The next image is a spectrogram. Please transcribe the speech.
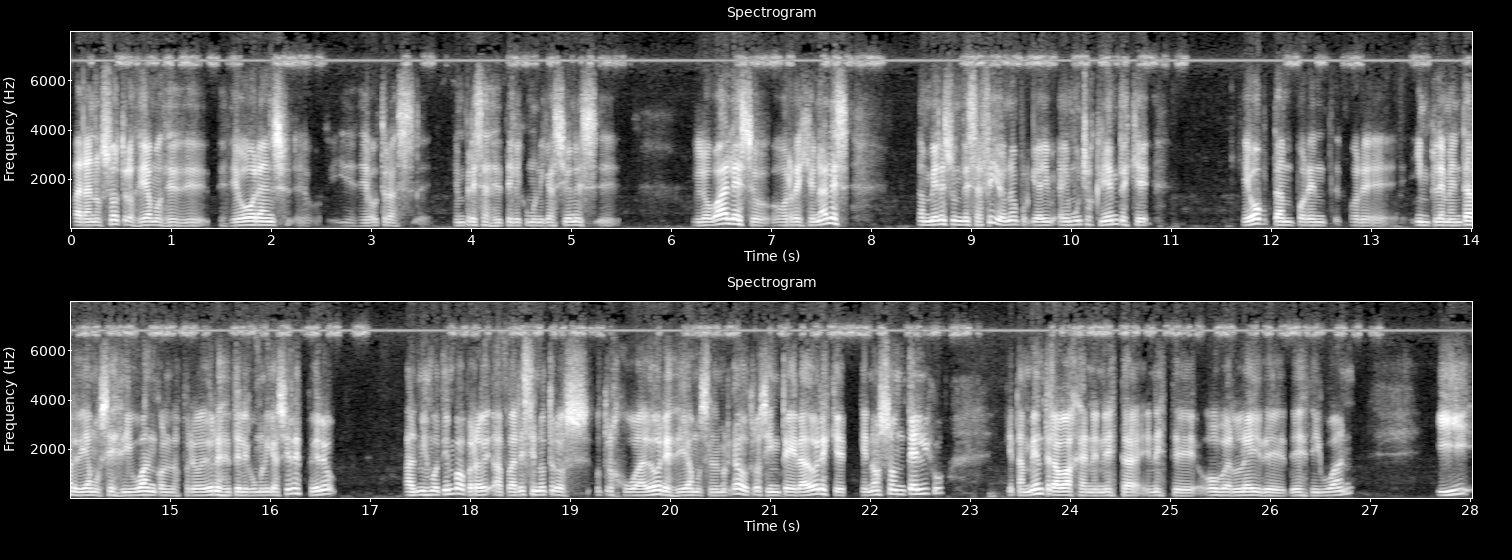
para nosotros, digamos, desde, Orange y desde otras empresas de telecomunicaciones globales o regionales, también es un desafío, ¿no? Porque hay, muchos clientes que, optan por, eh, implementar, digamos, SD-WAN con los proveedores de telecomunicaciones, pero al mismo tiempo aparecen otros, otros jugadores, digamos, en el mercado, otros integradores que, no son telco, que también trabajan en, esta, en este overlay de, SD-WAN y,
